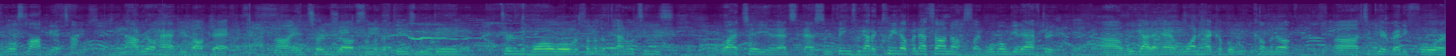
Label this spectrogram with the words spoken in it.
a little sloppy at times. Not real happy about that uh, in terms of some of the things we did, turning the ball over, some of the penalties. Well, I tell you, that's that's some things we got to clean up, and that's on us. Like we're gonna get after it. Uh, we got to have one heck of a week coming up uh, to get ready for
